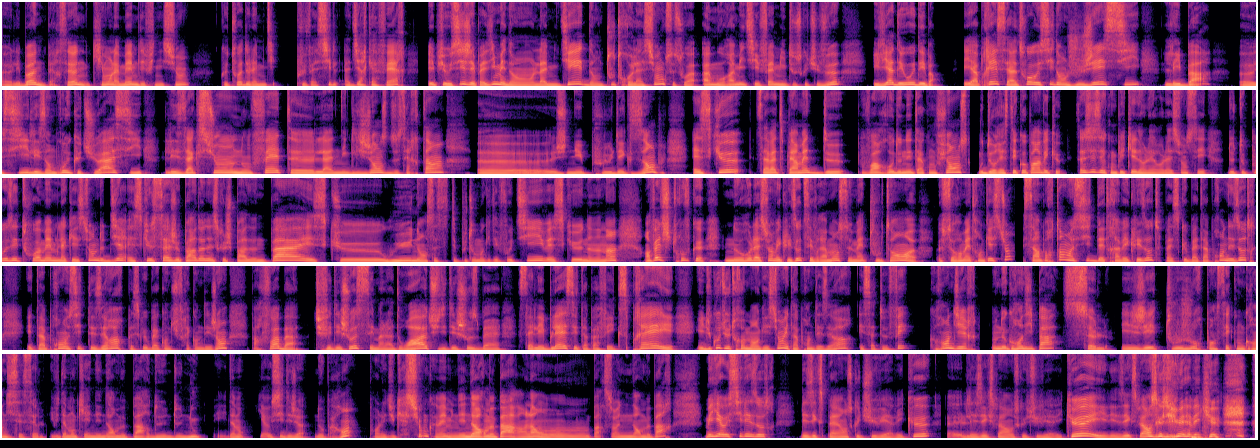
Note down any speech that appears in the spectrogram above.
euh, les bonnes personnes, qui ont la même définition que toi de l'amitié. Plus facile à dire qu'à faire. Et puis aussi, j'ai pas dit, mais dans l'amitié, dans toute relation, que ce soit amour, amitié, famille, tout ce que tu veux, il y a des hauts et des bas. Et après, c'est à toi aussi d'en juger si les bas euh, si les embrouilles que tu as, si les actions non faites, euh, la négligence de certains, euh, je n'ai plus d'exemple, est-ce que ça va te permettre de pouvoir redonner ta confiance ou de rester copain avec eux. Ça aussi c'est compliqué dans les relations, c'est de te poser toi-même la question de te dire est-ce que ça je pardonne, est-ce que je pardonne pas, est-ce que oui, non, ça c'était plutôt moi qui étais fautive, est-ce que nanana. En fait, je trouve que nos relations avec les autres, c'est vraiment se mettre tout le temps, euh, se remettre en question. C'est important aussi d'être avec les autres parce que bah t'apprends des autres et t'apprends aussi de tes erreurs parce que bah quand tu fréquentes des gens, parfois bah tu fais des choses, c'est maladroit, tu dis des choses, bah, ça les blesse et t'as pas fait exprès. Et, et du coup, tu te remets en question et t'apprends des erreurs et ça te fait grandir. On ne grandit pas seul. Et j'ai toujours pensé qu'on grandissait seul. Évidemment qu'il y a une énorme part de, de nous, évidemment. Il y a aussi déjà nos parents, pour l'éducation, quand même, une énorme part. Hein. Là, on, part sur une énorme part. Mais il y a aussi les autres. Les expériences que tu vis avec eux, euh, les expériences que tu vis avec eux et les expériences que tu vis avec eux.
